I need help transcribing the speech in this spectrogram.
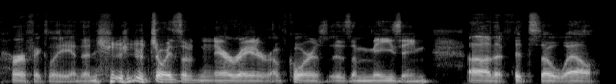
perfectly. And then your choice of narrator, of course, is amazing. Uh, that fits so well.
